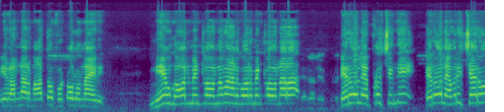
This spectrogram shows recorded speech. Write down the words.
మీరు అన్నారు మాతో ఫోటోలు ఉన్నాయని. మేము గవర్నమెంట్లో ఉన్నామా? వాళ్ళు గవర్నమెంట్లో ఉన్నారా? పెరోల్ ఎప్పుడొచ్చింది? పెరోల్ ఎప్పుడు వచ్చింది ఎవరిచ్చారు?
